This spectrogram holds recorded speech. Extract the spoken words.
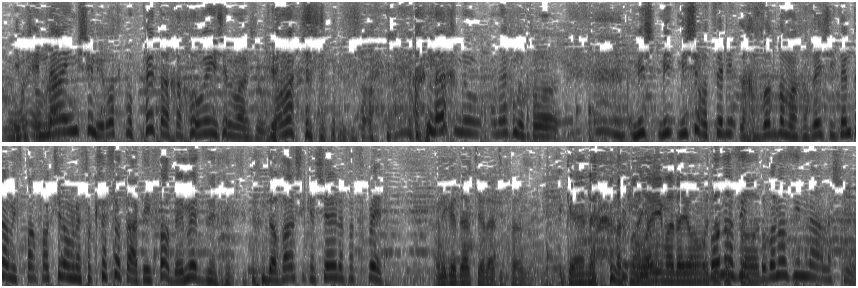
עם. עיניים שנראות כמו פתח אחורי של משהו, ממש. אנחנו, אנחנו פה, מי, מי, מי שרוצה לחזות במחזה, שייתן את המספר פקס שלו ונפקסס לו את העטיפה, באמת, זה דבר שקשה לפספס. אני גדלתי על העטיפה הזאת. כן, אנחנו רואים עד היום את התוצאות. בוא נאזין לשיר,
